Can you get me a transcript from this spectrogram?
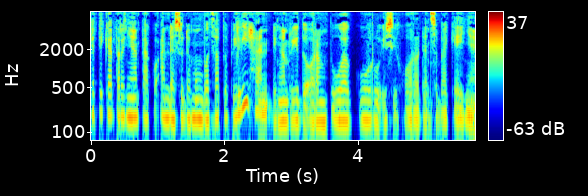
ketika ternyata kok Anda sudah membuat satu pilihan dengan ridho orang tua, guru, isi khoro dan sebagainya,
